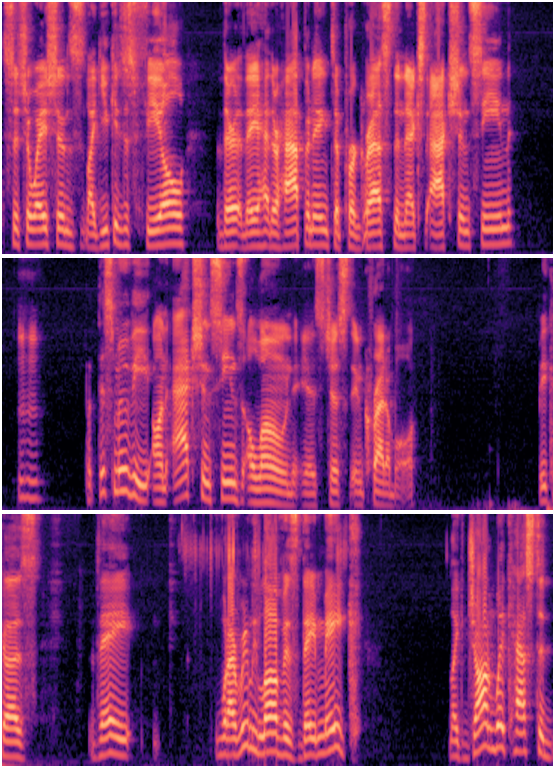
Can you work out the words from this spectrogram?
situations, like you can just feel they're they ha- they're happening to progress the next action scene. hmm But this movie on action scenes alone is just incredible. Because they what I really love is they make like John Wick has to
